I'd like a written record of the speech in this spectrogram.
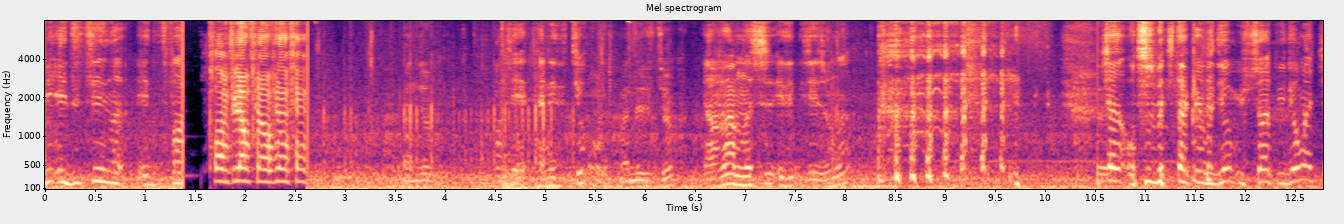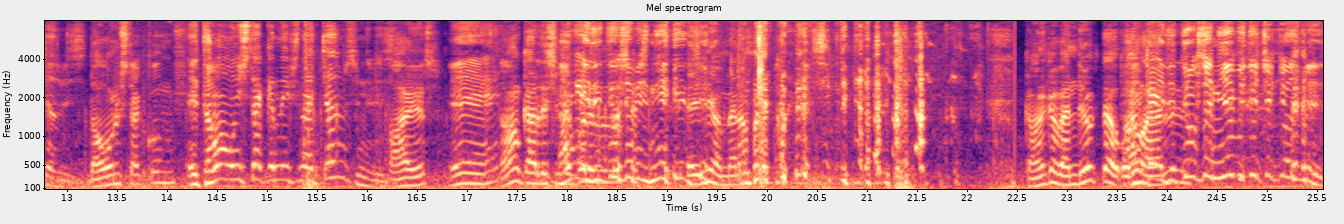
Bir editi, edit falan. Bende yok. Şey, hani edit yok mu? Bende edit yok. Ya Ram nasıl editleyeceğiz onu? Açacağız, 35 dakika video, 3 saat video mu açacağız biz? Daha 13 dakika olmuş. E tamam 13 dakikanın hepsini açacağız mı şimdi biz? Hayır. Eee? Tamam kardeşim. Hangi edit yoksa biz niye edit E, iniyorum ben ama Kanka bende yok da onu Kanka ayarlarız. edit yoksa niye video çekiyoruz biz?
